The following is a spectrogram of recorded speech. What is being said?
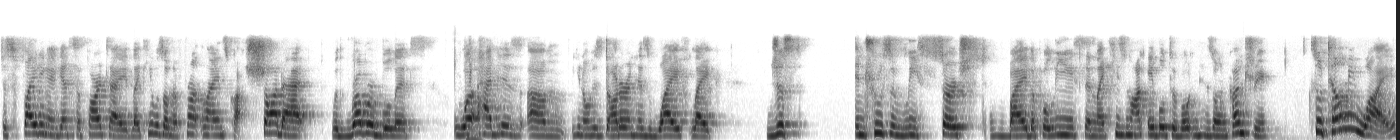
just fighting against apartheid. Like he was on the front lines, got shot at with rubber bullets. What Mhm. had his um, you know, his daughter and his wife like just intrusively searched by the police and like he's not able to vote in his own country. So tell me why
